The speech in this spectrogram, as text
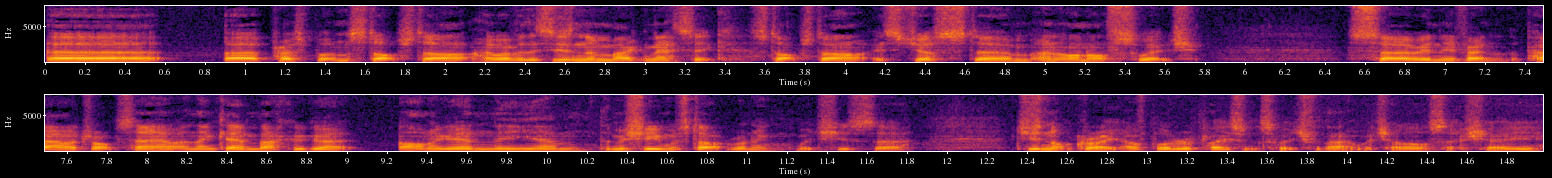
uh, a press button stop start, however this isn't a magnetic stop start, it's just um, an on off switch. So in the event that the power drops out and then came back on again, the um, the machine will start running, which is uh, which is not great. I've bought a replacement switch for that, which I'll also show you.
